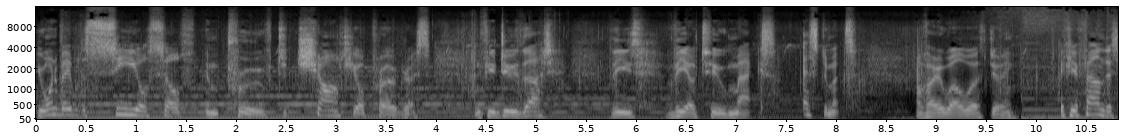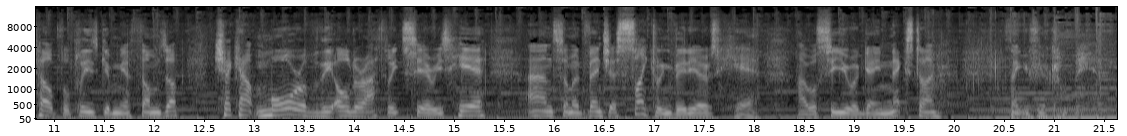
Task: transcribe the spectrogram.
You want to be able to see yourself improve, to chart your progress. And if you do that, these VO2 max estimates are very well worth doing. If you found this helpful, please give me a thumbs up. Check out more of the Older Athlete series here and some adventure cycling videos here. I will see you again next time. Thank you for your company.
